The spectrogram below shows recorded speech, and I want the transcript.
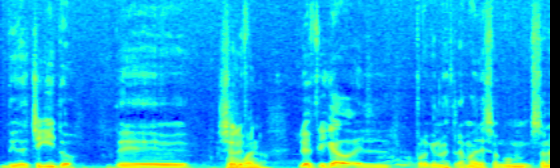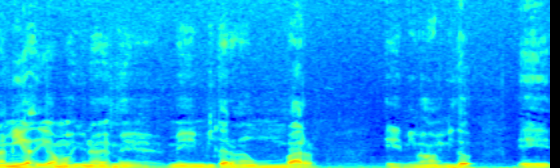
de, de chiquito. De, yo Muy le- bueno. Lo he explicado, el, porque nuestras madres son, son amigas, digamos, y una vez me, me invitaron a un bar, eh, mi mamá me invitó, eh,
